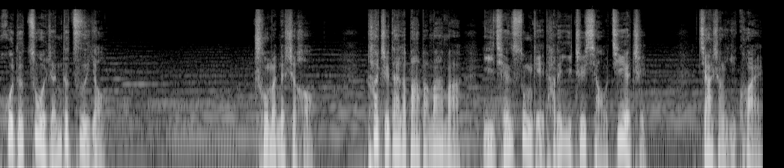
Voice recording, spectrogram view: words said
获得做人的自由。出门的时候。他只带了爸爸妈妈以前送给他的一只小戒指，加上一块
